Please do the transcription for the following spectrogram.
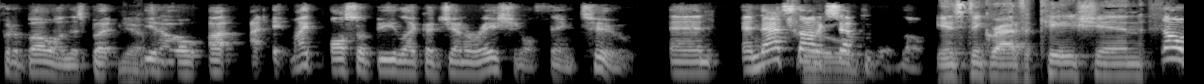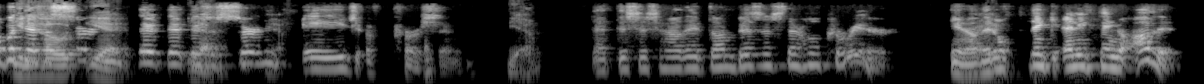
put a bow on this, but yeah. you know, uh, it might also be like a generational thing too, and and that's True. not acceptable though. Instant gratification. No, but there's know, a certain yeah. there, there, there's yeah. a certain age of person. Yeah. That this is how they've done business their whole career. You know, right. they don't think anything of it.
